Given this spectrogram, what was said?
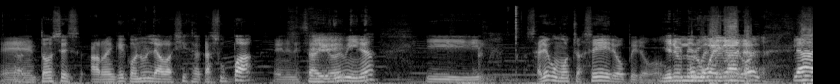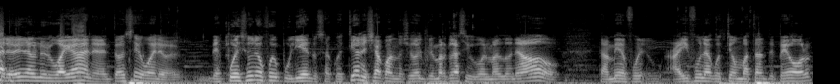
Eh, entonces arranqué con un Lavalleja Casupá en el estadio Sí. de Mina y salió como 8 a 0, pero. Y era un Uruguay gana. Claro, era un Uruguay gana. Entonces, bueno, después uno fue puliendo esas cuestiones. Ya cuando llegó el primer clásico con Maldonado, también fue. Ahí fue una cuestión bastante peor.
